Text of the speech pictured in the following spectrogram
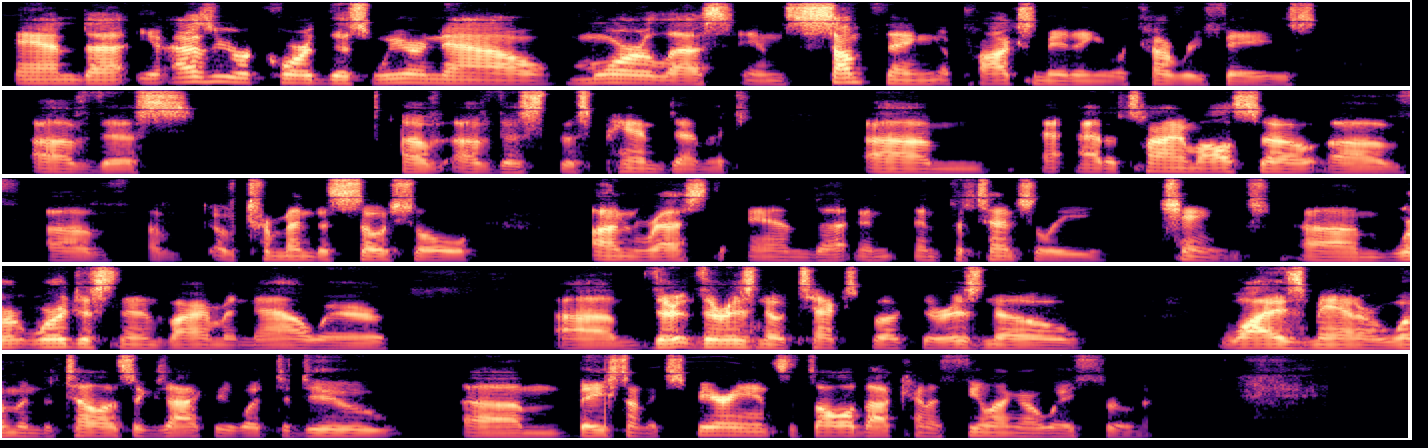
And uh, you know, as we record this, we are now more or less in something approximating a recovery phase of this of of this this pandemic. Um, at a time also of of of, of tremendous social unrest and uh, and and potentially change. Um, we're we're just in an environment now where um, there there is no textbook, there is no wise man or woman to tell us exactly what to do um, based on experience. It's all about kind of feeling our way through it.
